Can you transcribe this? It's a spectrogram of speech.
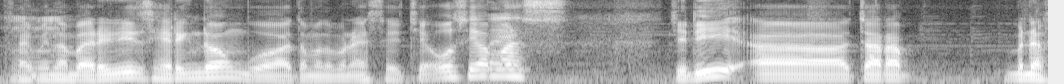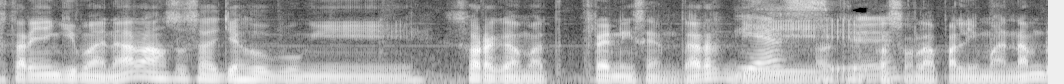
saya minta Mbak Riri sharing dong buat teman-teman STC. Oh siap Baik. mas. Jadi eh, cara mendaftarnya gimana? Langsung saja hubungi Soragama Training Center di Yes. Oke. 0856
